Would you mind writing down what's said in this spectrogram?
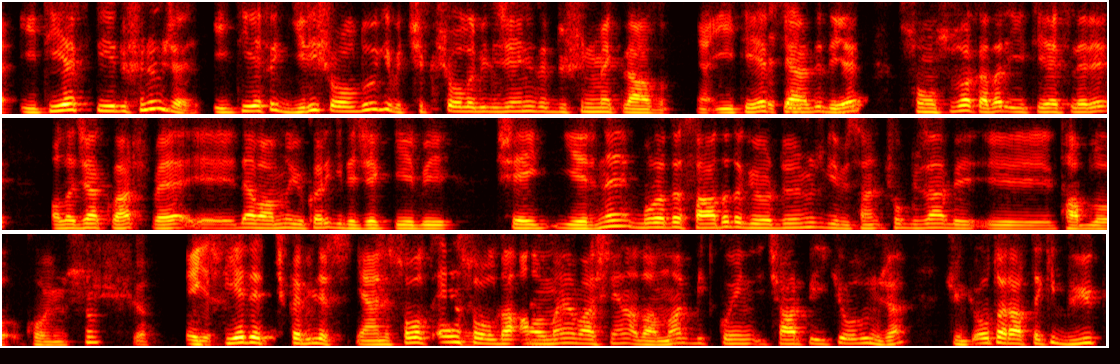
E, ETF diye düşününce ETF'e giriş olduğu gibi çıkış olabileceğini de düşünmek lazım. Yani ETF Kesinlikle. geldi diye sonsuza kadar ETF'leri alacaklar ve, devamlı yukarı gidecek diye bir şey yerine burada sağda da gördüğümüz gibi sen çok güzel bir, eee, tablo koymuşsun. Şu, 1. Eksiye de çıkabilir. Yani sol en solda almaya başlayan adamlar Bitcoin çarpı 2 olunca çünkü o taraftaki büyük,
